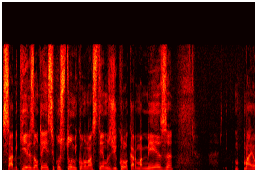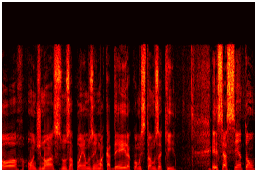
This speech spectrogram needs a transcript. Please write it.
sabe que eles não têm esse costume, como nós temos, de colocar uma mesa maior, onde nós nos apoiamos em uma cadeira, como estamos aqui. Eles se assentam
